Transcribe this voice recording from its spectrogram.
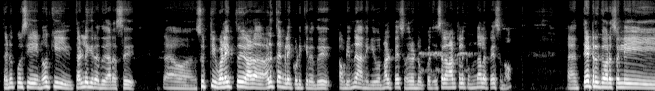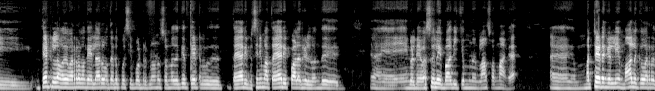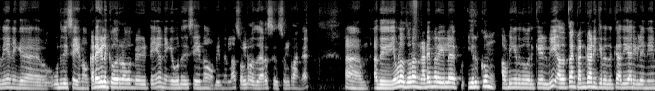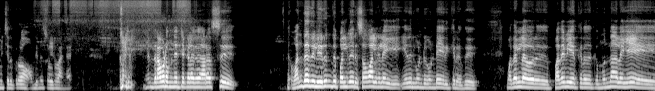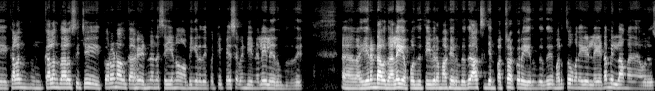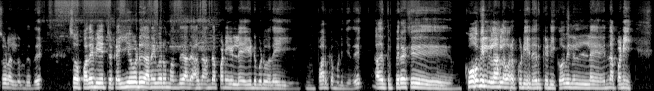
தடுப்பூசியை நோக்கி தள்ளுகிறது அரசு. சுற்றி வளைத்து அழுத்தங்களை கொடுக்கிறது அப்படின்னு அன்னைக்கு ஒரு நாள் பேசணும் ரெண்டு கொஞ்சம் சில நாட்களுக்கு முன்னால பேசணும் தேட்டருக்கு வர சொல்லி தேட்டர்ல வர்றவங்க எல்லாரும் தடுப்பூசி போட்டிருக்கணும்னு சொன்னதுக்கு தேட்டர் தயாரிப்பு சினிமா தயாரிப்பாளர்கள் வந்து எங்களுடைய வசூலை பாதிக்கும்னு எல்லாம் சொன்னாங்க. மற்ற இடங்கள்லயும் மாலுக்கு வர்றதையும் நீங்க உறுதி செய்யணும். கடைகளுக்கு வர்றவங்க கிட்டையும் நீங்க உறுதி செய்யணும் அப்படின்னு எல்லாம் சொல்றது அரசு சொல்றாங்க. அது எவ்வளவு தூரம் நடைமுறையில இருக்கும் அப்படிங்கிறது ஒரு கேள்வி. அதைத்தான் கண்காணிக்கிறதுக்கு அதிகாரிகளை நியமிச்சிருக்கிறோம் அப்படின்னு சொல்றாங்க. திராவிட முன்னேற்ற கழக அரசு வந்ததில் இருந்து பல்வேறு சவால்களை எதிர்கொண்டு கொண்டே இருக்கிறது. முதல்ல ஒரு பதவி ஏற்கிறதுக்கு முன்னாலேயே கலந் கலந்தாலோசிச்சு கொரோனாவுக்காக என்னென்ன செய்யணும் அப்படிங்கிறதை பற்றி பேச வேண்டிய நிலையில இருந்தது. இரண்டாவது அலை அப்போது தீவிரமாக இருந்தது. ஆக்சிஜன் பற்றாக்குறை இருந்தது. மருத்துவமனைகளில் இடம் இல்லாம ஒரு சூழல் இருந்தது. ஸோ பதவியேற்ற கையோடு அனைவரும் வந்து அது அந்த பணிகளில் ஈடுபடுவதை பார்க்க முடிஞ்சது. அதற்கு பிறகு கோவில்களால் வரக்கூடிய நெருக்கடி கோவில்களில் என்ன பணி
